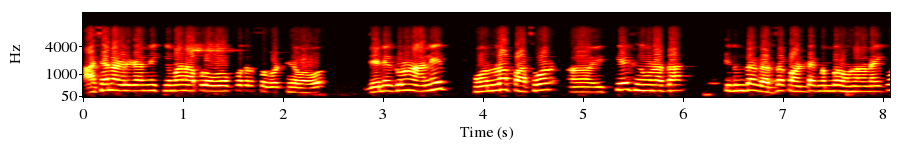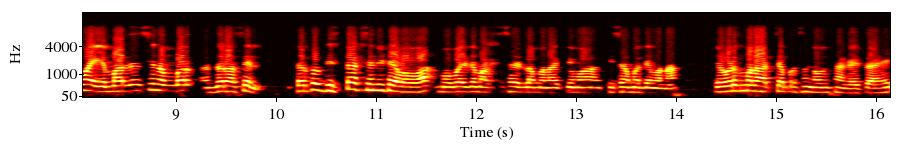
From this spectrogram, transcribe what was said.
अशा नागरिकांनी किमान आपलं ओळखपत्र सोबत ठेवावं. जेणेकरून आणि फोनला पासवर्ड इतके ठेवू नका की तुमचा घरचा कॉन्टॅक्ट नंबर होणार नाही किंवा इमर्जन्सी नंबर जर असेल तर तो डिस्ट्रॅक्शनही ठेवावा. मोबाईलच्या मागच्या साईडला म्हणा किंवा खिशामध्ये म्हणा. एवढंच मला आजच्या प्रसंगावरून सांगायचं आहे.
